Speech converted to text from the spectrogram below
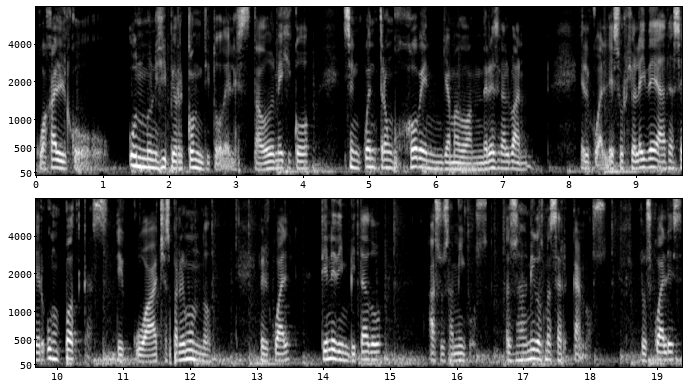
Coajalco, un municipio recóndito del Estado de México, se encuentra un joven llamado Andrés Galván, el cual le surgió la idea de hacer un podcast de Cuachas para el Mundo, el cual tiene de invitado a sus amigos, a sus amigos más cercanos, los cuales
